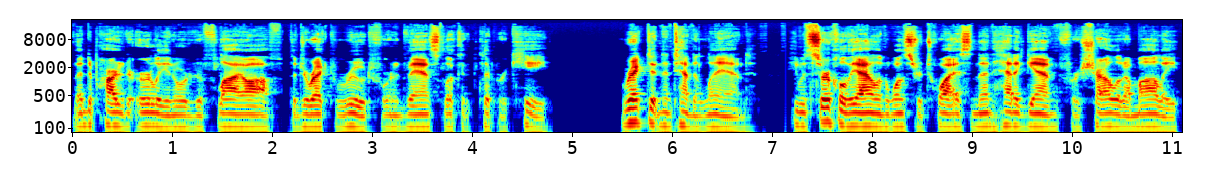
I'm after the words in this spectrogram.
then departed early in order to fly off the direct route for an advanced look at Clipper Cay. Rick didn't intend to land. He would circle the island once or twice and then head again for Charlotte Amalie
